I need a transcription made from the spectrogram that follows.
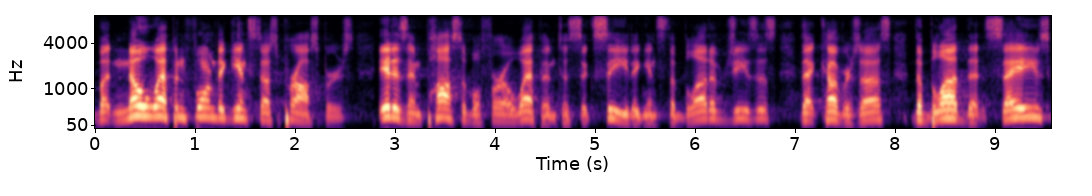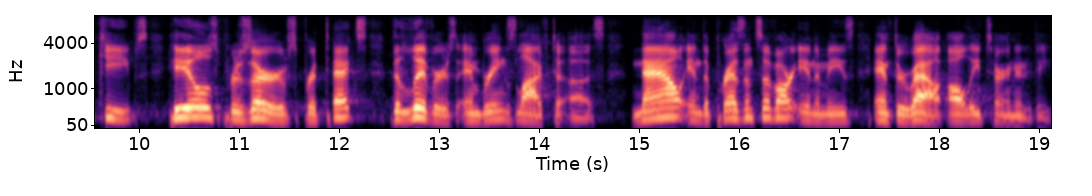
but no weapon formed against us prospers. It is impossible for a weapon to succeed against the blood of Jesus that covers us, the blood that saves, keeps, heals, preserves, protects, delivers, and brings life to us, now in the presence of our enemies and throughout all eternity.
